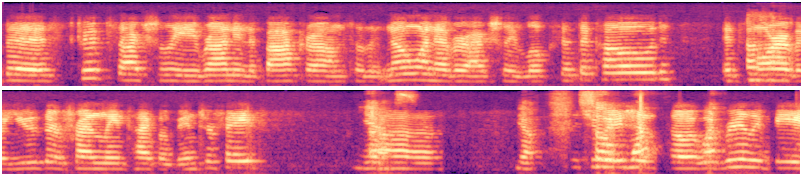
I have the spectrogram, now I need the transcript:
the scripts actually run in the background so that no one ever actually looks at the code. it's Uh-huh. more of a user-friendly type of interface Yes. uh, Yeah. situation. what- So, it would really be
